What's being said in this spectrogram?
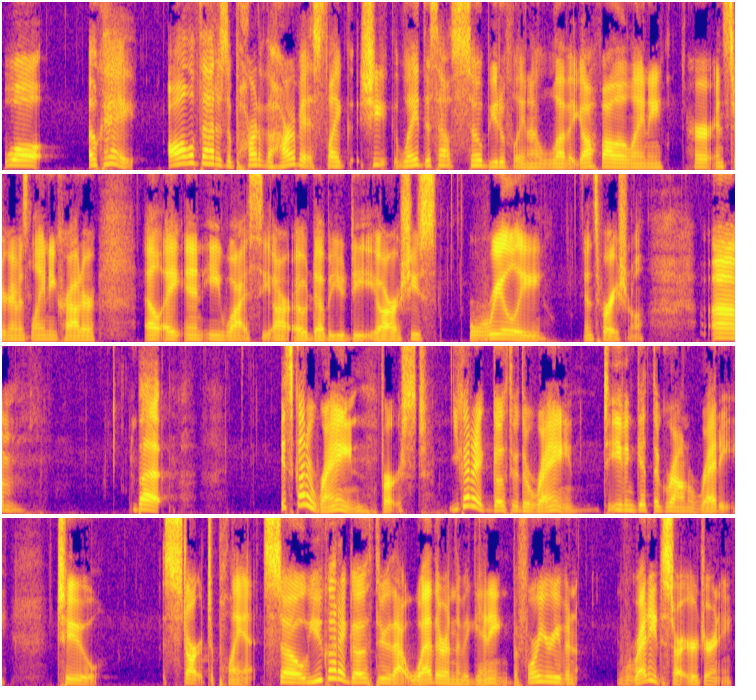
Well, okay, all of that is a part of the harvest. Like she laid this out so beautifully, and I love it. Y'all follow Laney. Her Instagram is Laney Crowder, L A N E Y C R O W D E R. She's really inspirational. Um, but it's got to rain first. You got to go through the rain to even get the ground ready to start to plant. So you got to go through that weather in the beginning before you're even ready to start your journey.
